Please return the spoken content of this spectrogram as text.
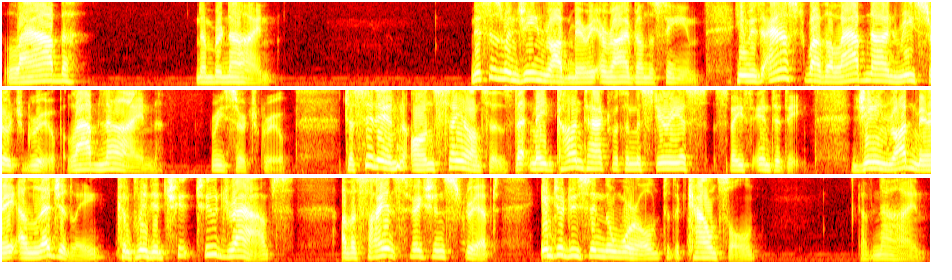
Lab Number 9. This is when Gene Roddenberry arrived on the scene. He was asked by the Lab 9 research group, Lab 9 research group, to sit in on seances that made contact with a mysterious space entity. Gene Roddenberry allegedly completed two drafts of a science fiction script introducing the world to the Council of Nine.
